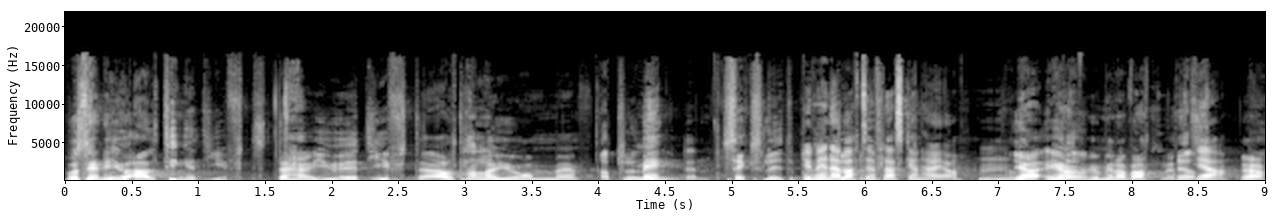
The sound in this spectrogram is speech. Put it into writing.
Och sen är ju allting ett gift. Det här är ju ett gift. Allt handlar ju om eh, mängden. Sex liter på Du menar vattenflaskan här ja. Mm. ja. Ja, jag menar vattnet. Ja. Ja. Ja.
